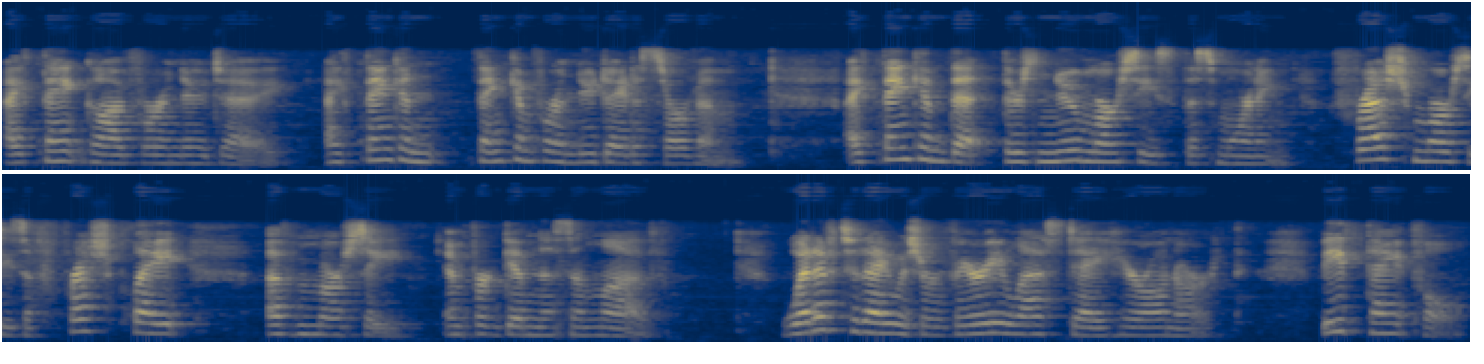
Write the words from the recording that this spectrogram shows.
I thank God for a new day. I thank and thank Him for a new day to serve Him. I thank Him that there's new mercies this morning, fresh mercies, a fresh plate of mercy and forgiveness and love. What if today was your very last day here on earth? Be thankful.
